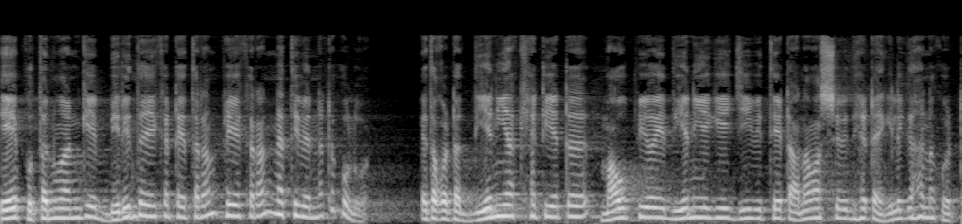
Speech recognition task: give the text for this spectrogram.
ඒ පුතණුවන්ගේ බිරිඳ ඒකට තරම් ප්‍රිය කරන්නේ නැති වෙන්නට පුළුවන්. එතකොට දියණියක් හැටියට මව්පියෝ ඒ දියණියගේ ජීවිතයට අනවශ්‍ය විදිහට ඇගිලි ගහනකොට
